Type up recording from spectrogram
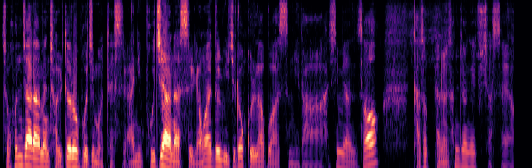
저 혼자라면 절대로 보지 못했을, 아니, 보지 않았을 영화들 위주로 골라보았습니다. 하시면서 다섯 편을 선정해 주셨어요.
